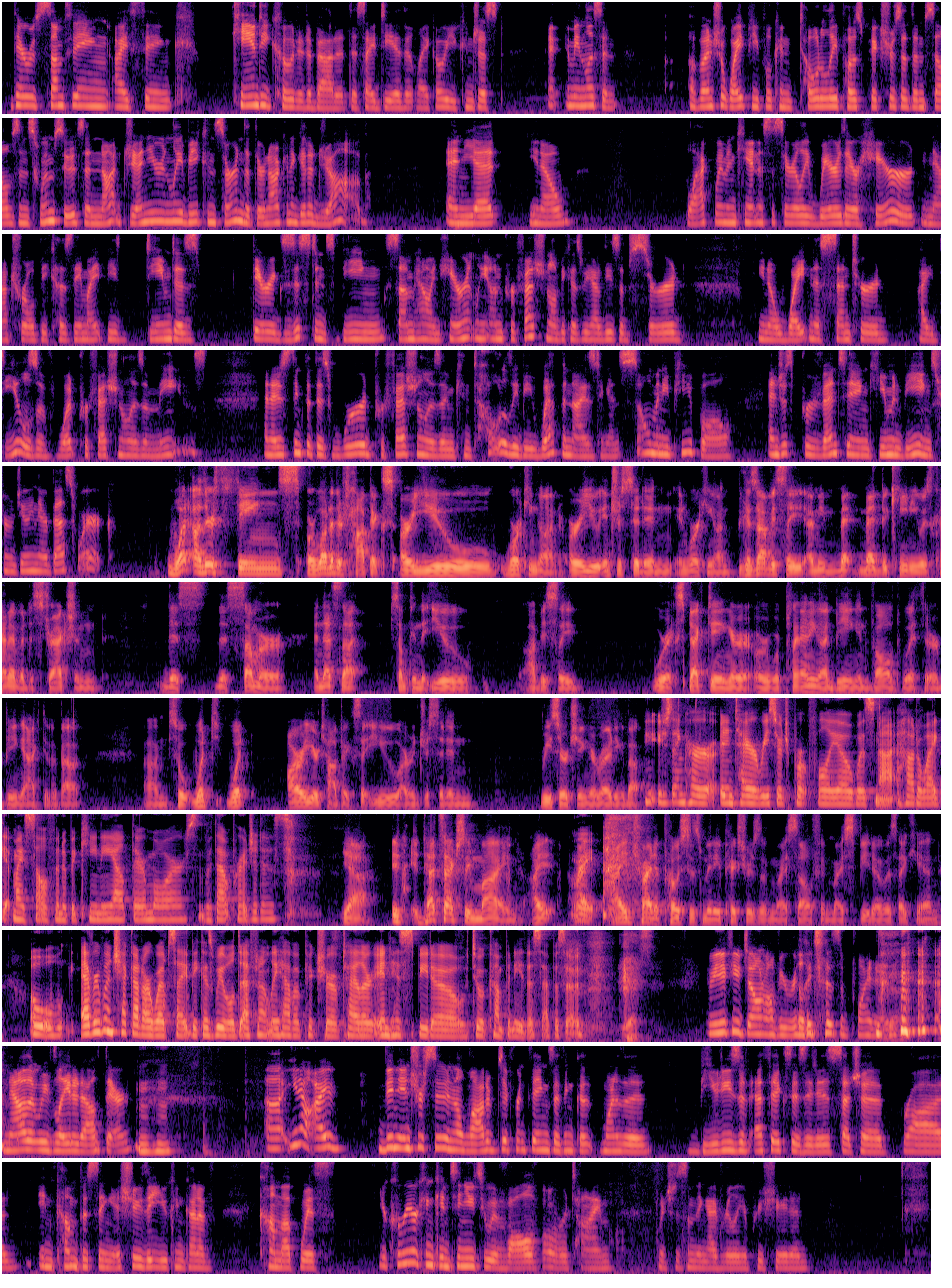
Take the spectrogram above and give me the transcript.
there was something I think candy coated about it. This idea that like, oh, you can just. I, I mean, listen, a bunch of white people can totally post pictures of themselves in swimsuits and not genuinely be concerned that they're not going to get a job. And mm-hmm. yet, you know, black women can't necessarily wear their hair natural because they might be deemed as their existence being somehow inherently unprofessional because we have these absurd, you know, whiteness centered ideals of what professionalism means. And I just think that this word professionalism can totally be weaponized against so many people and just preventing human beings from doing their best work. What other things or what other topics are you working on or are you interested in in working on? Because obviously, I mean, Med, Med Bikini was kind of a distraction this this summer, and that's not something that you obviously were expecting or, or were planning on being involved with or being active about. Um, so what what are your topics that you are interested in researching or writing about. You're saying her entire research portfolio was not how do I get myself in a bikini out there more without prejudice? Yeah, it, it, that's actually mine. I right. I, I, try to post as many pictures of myself in my speedo as I can. Oh, everyone check out our website because we will definitely have a picture of Tyler in his speedo to accompany this episode. Yes. I mean, if you don't, I'll be really disappointed. Yeah. now that we've laid it out there. Mm-hmm. Uh, you know, I've been interested in a lot of different things. I think that one of the beauties of ethics is it is such a broad encompassing issue that you can kind of come up with your career can continue to evolve over time which is something i've really appreciated.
